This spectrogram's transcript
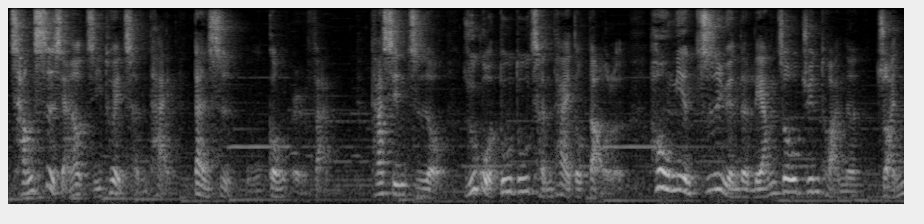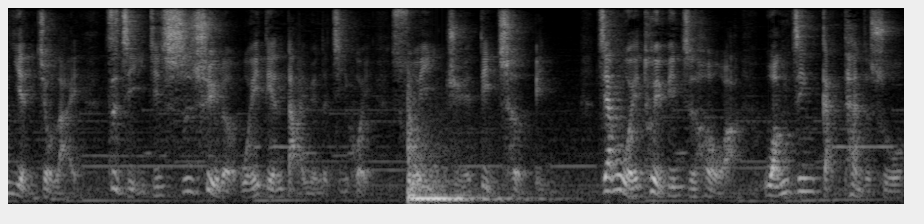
尝试想要击退陈泰，但是无功而返。他心知哦，如果都督陈泰都到了，后面支援的凉州军团呢，转眼就来，自己已经失去了围点打援的机会，所以决定撤兵。姜维退兵之后啊，王经感叹地说：“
